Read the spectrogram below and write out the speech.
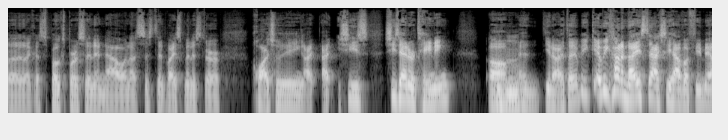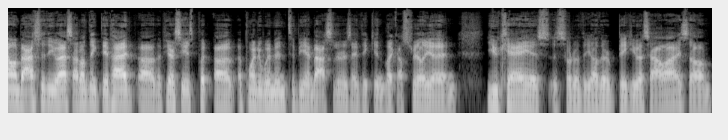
uh, like a spokesperson and now an assistant vice minister, Hua Chunying. I, I, she's she's entertaining. Um, mm-hmm. And you know, I thought it'd be, it'd be kind of nice to actually have a female ambassador to the U.S. I don't think they've had uh, the PRC has put uh, appointed women to be ambassadors. I think in like Australia and UK is, is sort of the other big U.S. allies. Um,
